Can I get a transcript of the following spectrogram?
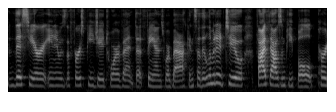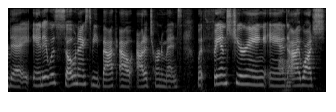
this year, and it was the first PGA Tour event that fans were back, and so they limited to five thousand people per day, and it was so nice to be back out at a tournament with fans cheering, and uh-huh. I watched.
